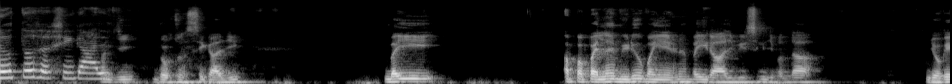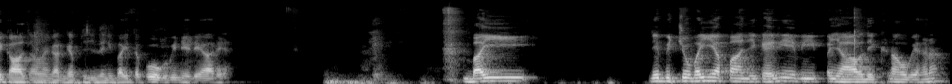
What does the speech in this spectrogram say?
ਦੋਸਤੋ ਸਤਿ ਸ਼੍ਰੀ ਅਕਾਲ। ਹਾਂਜੀ, ਦੋਸਤੋ, ਸਤਿ ਸ਼੍ਰੀ ਅਕਾਲ ਜੀ। ਬਈ, ਆਪਾਂ ਪਹਿਲਾਂ ਵੀਡੀਓ ਪਾਈ ਹੈ ਨਾ ਬਈ ਰਾਜਵੀਰ ਸਿੰਘ ਜੀ ਬੰਦਾ, ਜੋ ਕਿ ਕਾਲ ਚਾਲਨਾ ਕਰ ਗਿਆ ਪਿਛਲੇ ਦਿਨੀ ਬਾਈ ਦਾ ਭੋਗ ਵੀ ਨੇੜੇ ਆ ਰਿਹਾ। ਬਾਈ, ਦੇ ਵਿੱਚੋਂ ਬਾਈ ਆਪਾਂ ਜੇ ਕਹਿ ਲਈਏ ਵੀ ਪੰਜਾਬ ਦੇਖਣਾ ਹੋਵੇ, ਹਨਾ,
